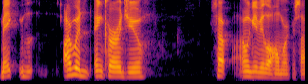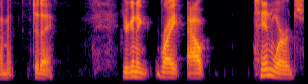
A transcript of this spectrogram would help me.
Make, I would encourage you. So I'm gonna give you a little homework assignment today. You're going to write out 10 words.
